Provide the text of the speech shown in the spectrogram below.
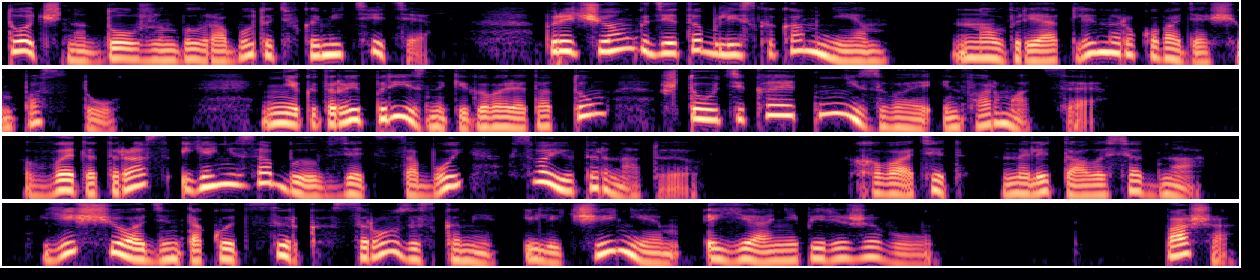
точно должен был работать в комитете, причем где-то близко ко мне, но вряд ли на руководящем посту. Некоторые признаки говорят о том, что утекает низовая информация. В этот раз я не забыл взять с собой свою пернатую. Хватит, налеталась одна. Еще один такой цирк с розысками и лечением я не переживу. «Паша,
